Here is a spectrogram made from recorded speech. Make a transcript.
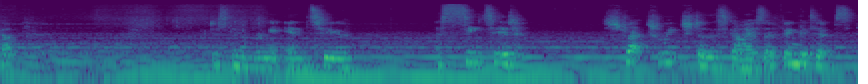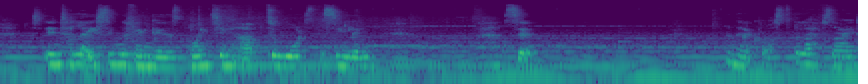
Up. I'm just going to bring it into a seated stretch reach to the sky. So fingertips just interlacing the fingers, pointing up towards the ceiling. That's it. And then across to the left side.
